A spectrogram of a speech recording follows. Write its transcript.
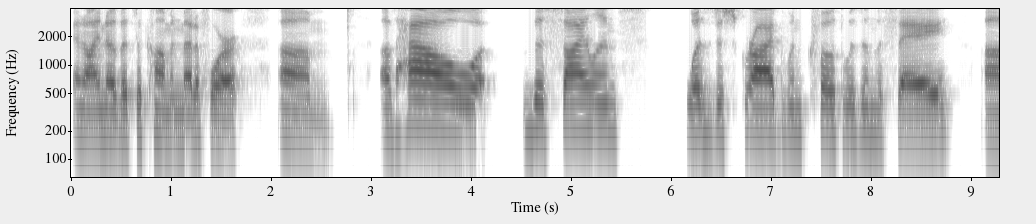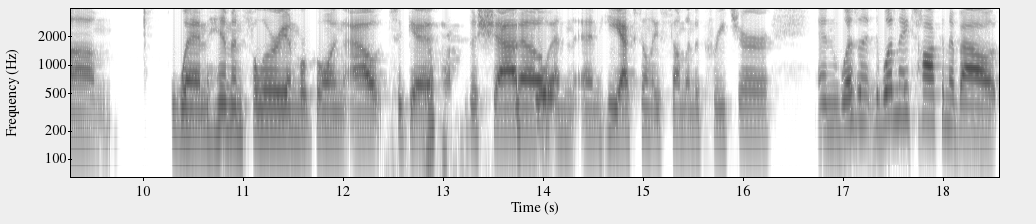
and I know that's a common metaphor, um, of how the silence was described when Kvothe was in the Fae, um, when him and Felurian were going out to get mm-hmm. the shadow, and and he accidentally summoned the creature. And wasn't wasn't they talking about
